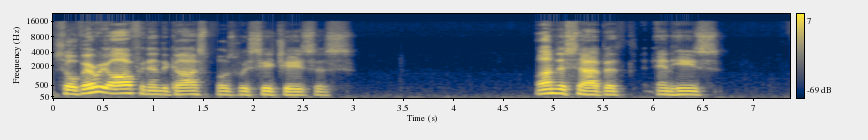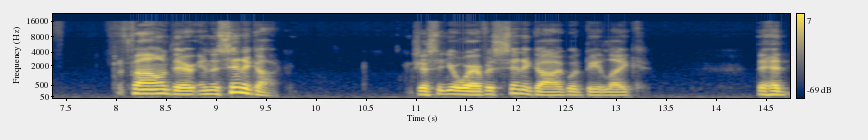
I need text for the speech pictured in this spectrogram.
So, very often in the Gospels, we see Jesus on the Sabbath, and he's found there in the synagogue. Just that you're aware of a synagogue would be like they had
